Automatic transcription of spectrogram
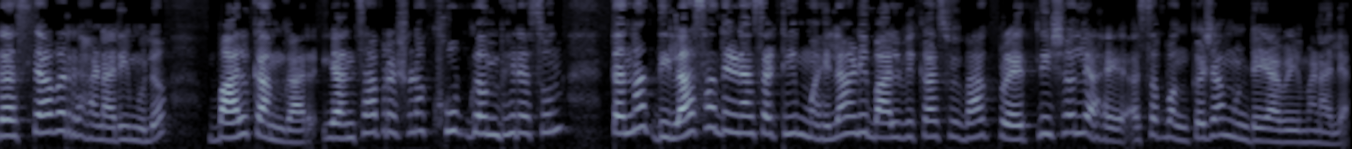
रस्त्यावर राहणारी मुलं बालकामगार यांचा प्रश्न खूप गंभीर असून त्यांना दिलासा देण्यासाठी महिला आणि बालविकास विभाग प्रयत्नशील आहे असं पंकजा मुंडे यावेळी म्हणाल्या.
